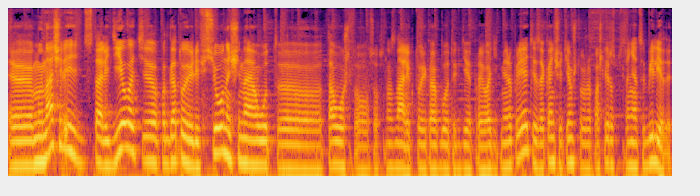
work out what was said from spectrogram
Э, мы начали, стали делать, э, подготовили все, начиная от э, того, что, собственно, знали, кто и как будет и где проводить мероприятие, заканчивая тем, что уже пошли распространяться билеты.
